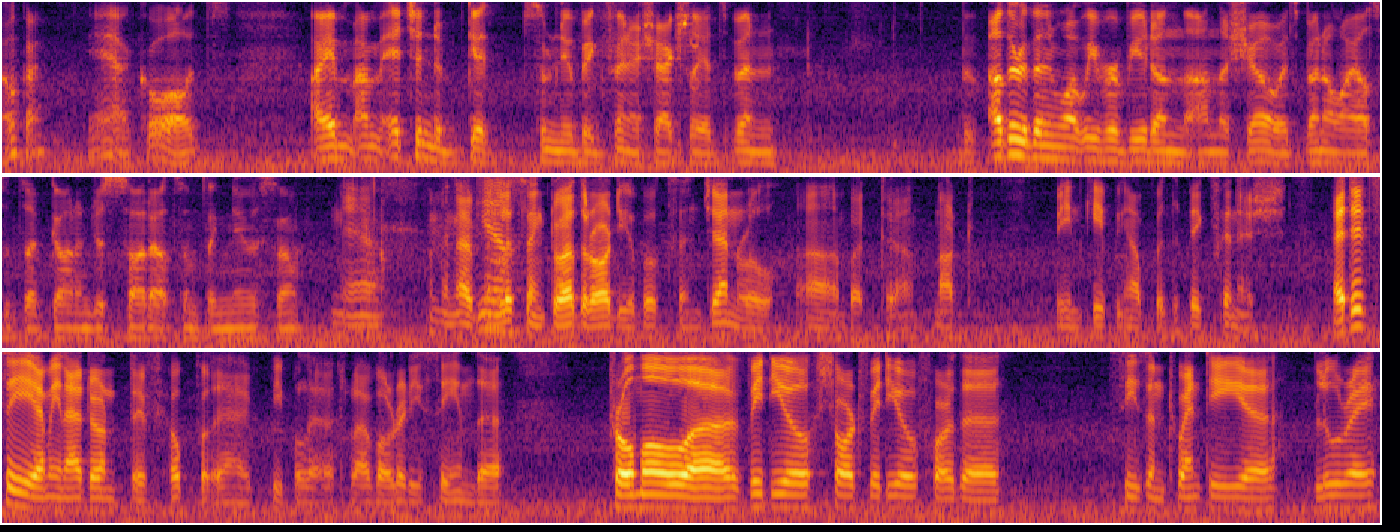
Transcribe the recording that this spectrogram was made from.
Okay. Yeah, cool. It's I'm I'm itching to get some new Big Finish. Actually, it's been other than what we've reviewed on the on the show. It's been a while since I've gone and just sought out something new. So yeah, I mean I've been listening to other audiobooks in general, uh, but uh, not been keeping up with the Big Finish. I did see. I mean, I don't. If hopefully uh, people uh, have already seen the promo uh, video, short video for the season 20 uh, Blu-ray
